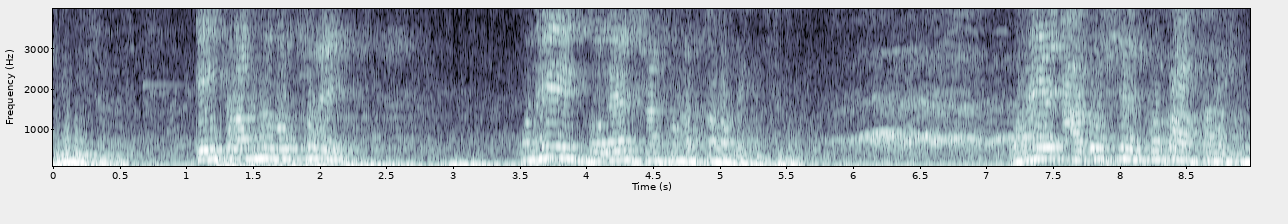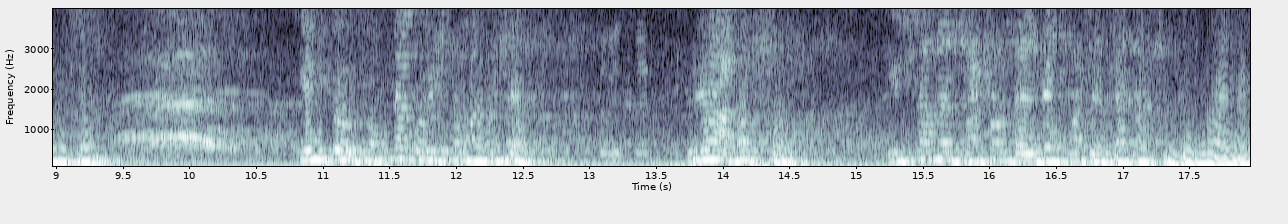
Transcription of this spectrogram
জীব হিসেবে। এই চুয়ান্ন বছরে অনেক দলের শাসন আপনারা দেখেছেন। অনেক আদর্শের কথা আপনারা শুনেছেন। কিন্তু সংখ্যাগরিষ্ঠ মানুষের প্রিয় আদর্শ ইসলামের শাসনটাই দেশবাসীর দেখার সুযোগ হয়নি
